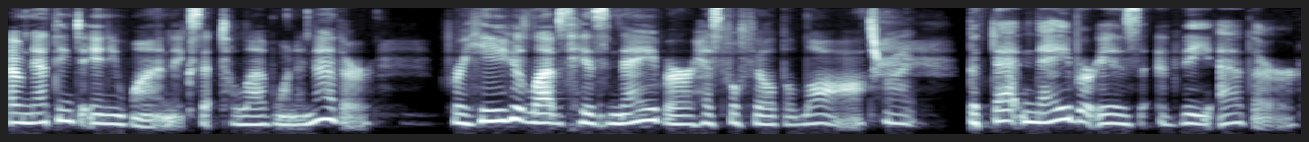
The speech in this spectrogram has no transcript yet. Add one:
owe nothing to anyone except to love one another. For he who loves his neighbor has fulfilled the law. That's right. But that neighbor is the other.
